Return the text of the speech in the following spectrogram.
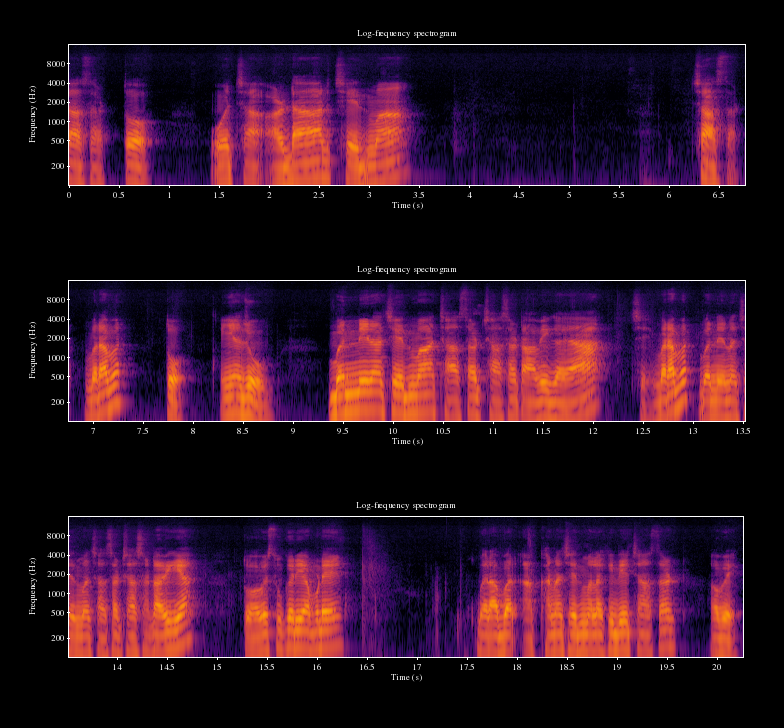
છાસઠ. તો ઓછા અઢાર છેદમાં છાસઠ. બરાબર? તો અહીંયા જુઓ. બંનેના છેદમાં છાસઠ છાસઠ આવી ગયા છે. બરાબર? બંનેના છેદમાં છાસઠ છાસઠ આવી ગયા. તો હવે શું કરીએ આપણે? બરાબર? આખાના છેદમાં લખી દઈએ છાસઠ. હવે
